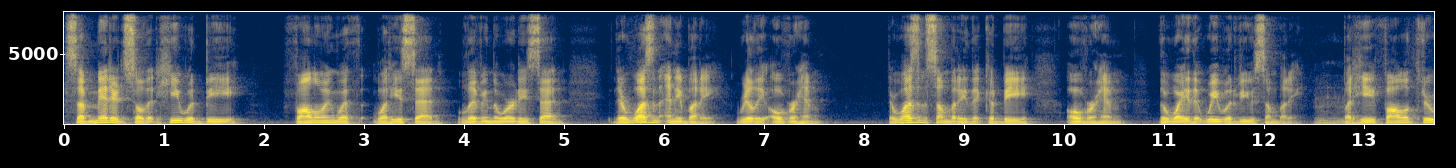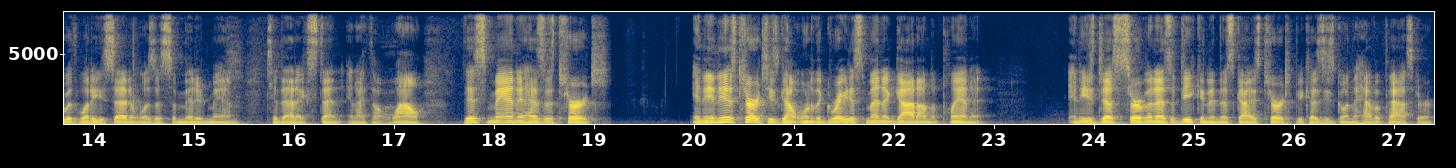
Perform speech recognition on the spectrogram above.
submitted so that he would be following with what he said, living the word he said. There wasn't anybody really over him. There wasn't somebody that could be over him the way that we would view somebody. Mm-hmm. But he followed through with what he said and was a submitted man to that extent. And I thought, wow, this man has a church. And in his church, he's got one of the greatest men of God on the planet. And he's just serving as a deacon in this guy's church because he's going to have a pastor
